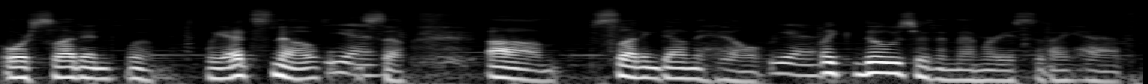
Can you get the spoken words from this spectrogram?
or sledding. Well, we had snow, Mm. Yeah. so um, sledding down the hill. Yeah. like those are the memories that I have,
